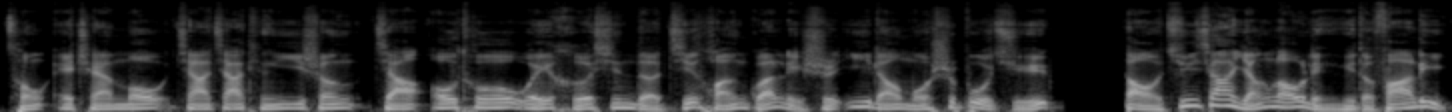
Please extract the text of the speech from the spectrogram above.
从 HMO 加家庭医生加 O2O 为核心的集团管理式医疗模式布局，到居家养老领域的发力，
